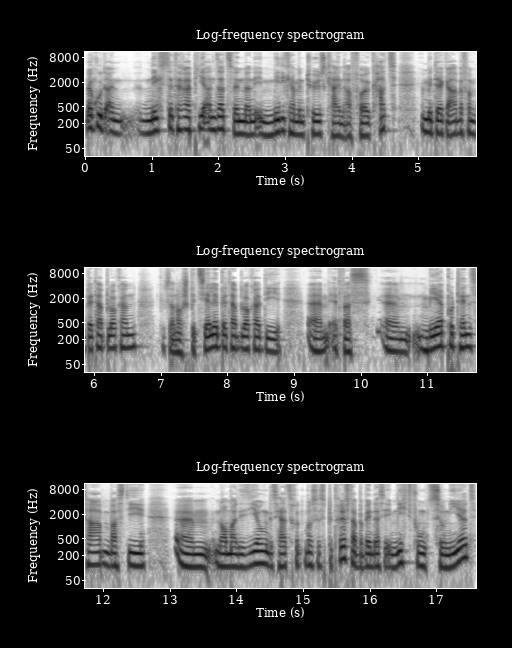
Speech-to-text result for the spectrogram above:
Na gut, ein nächster Therapieansatz, wenn man eben medikamentös keinen Erfolg hat mit der Gabe von Beta-Blockern, gibt es auch noch spezielle Beta-Blocker, die ähm, etwas ähm, mehr Potenz haben, was die ähm, Normalisierung des Herzrhythmuses betrifft. Aber wenn das eben nicht funktioniert,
